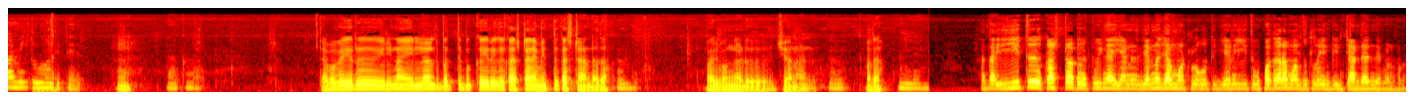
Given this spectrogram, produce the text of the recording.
ಆಮೇಲೆ ತೂ ತಿಪ್ಪೇರು ಹ್ಞೂ ಅಕ ಯಾವಾಗ ಇರು ಇಲ್ನ ಇಲ್ಲಲ್ದು ಬತ್ತಿ ಬುಕ್ಕ ಇರಿಗೆ ಕಷ್ಟನೇ ಮಿತ್ತು ಕಷ್ಟ ಅಂಡದ ఉంది ಬಾರಿ ಬಂಗಾಡು ಜೀವನ ಉಂಡು ಅದ ಅದ ಈತ ಕಷ್ಟ ತೂಯಿನ ಜನ ಜನ ಮಟ್ಲ ಏನು ಈತ ಉಪಕಾರ ಮಾಡ್ತಿತ್ತಲ್ಲ ಇಂಚ ಇಂಚಾಂಡೆ ಅಂದೆ ಮನ್ಪುನ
